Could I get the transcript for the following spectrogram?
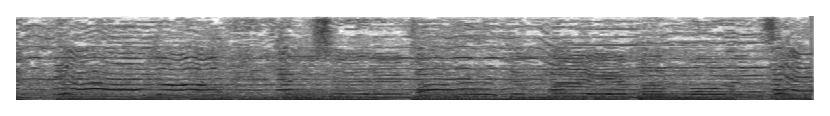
싶다고 상처를 받은 나의 맘 모르지.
